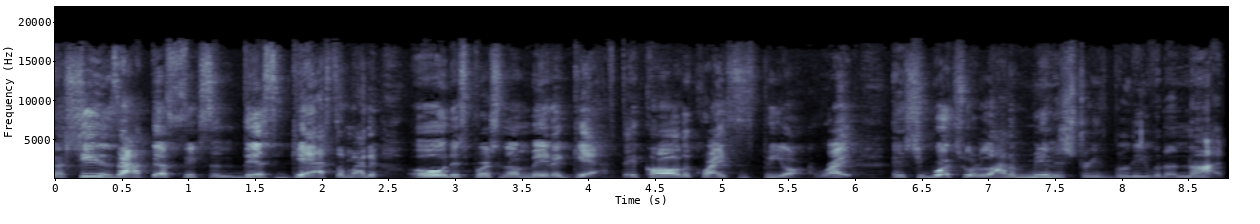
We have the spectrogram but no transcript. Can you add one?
Cause she is out there fixing this gas. Somebody, oh, this person made a gaffe. They call the crisis PR, right? And she works with a lot of ministries, believe it or not.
